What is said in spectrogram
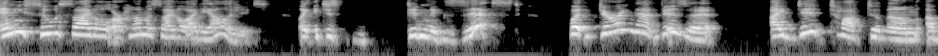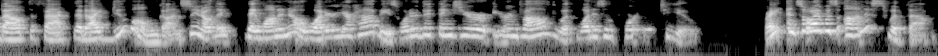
any suicidal or homicidal ideologies. Like it just didn't exist. But during that visit, I did talk to them about the fact that I do own guns. You know, they they want to know what are your hobbies? What are the things you're you're involved with? What is important to you? Right? And so I was honest with them.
